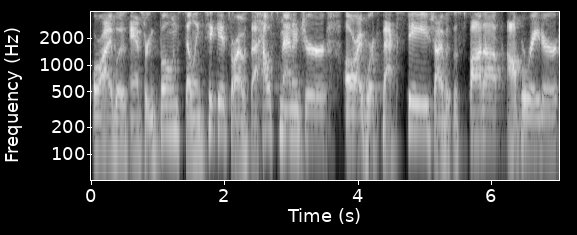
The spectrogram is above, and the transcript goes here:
or I was answering phones, selling tickets, or I was a house manager, or I worked backstage. I was a spot up operator.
